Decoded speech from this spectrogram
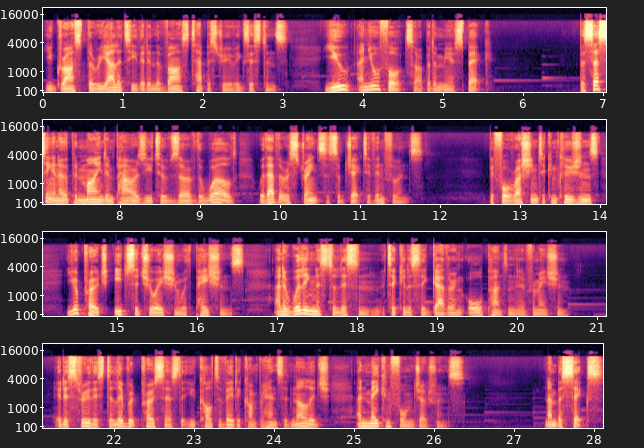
you grasp the reality that in the vast tapestry of existence, you and your thoughts are but a mere speck. Possessing an open mind empowers you to observe the world without the restraints of subjective influence. Before rushing to conclusions, you approach each situation with patience and a willingness to listen, meticulously gathering all pertinent information. It is through this deliberate process that you cultivate a comprehensive knowledge and make informed judgments. Number six,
